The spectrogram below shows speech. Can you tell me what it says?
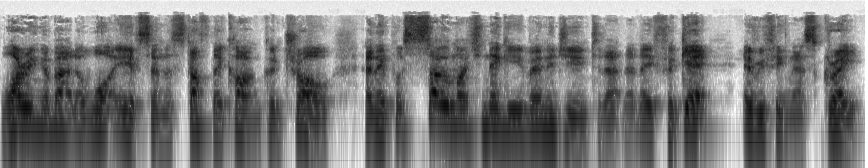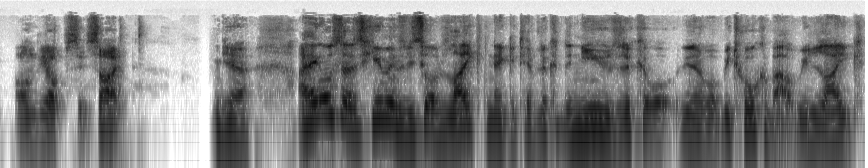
worrying about the what ifs and the stuff they can't control. And they put so much negative energy into that that they forget everything that's great on the opposite side. Yeah, I think also as humans we sort of like negative. Look at the news. Look at what you know what we talk about. We like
